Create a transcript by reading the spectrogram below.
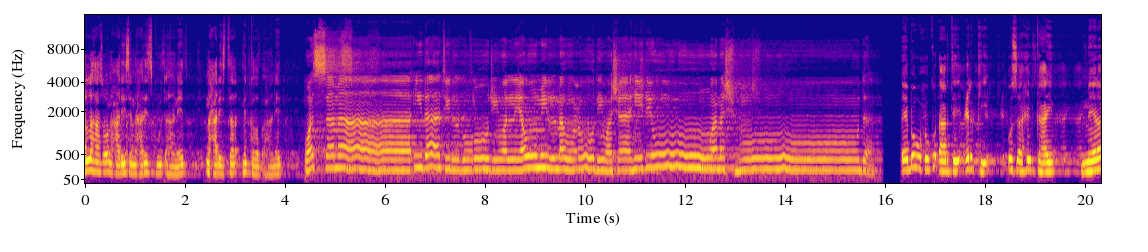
allahaas oo naxariisa naxariis guud ahaaneed naxariista mid godob ahaaneed والسماء ذات البروج واليوم الموعود وشاهد ومشهود eebbe wuxuu ku dhaartay cirkii u saaxiibkahay meelo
